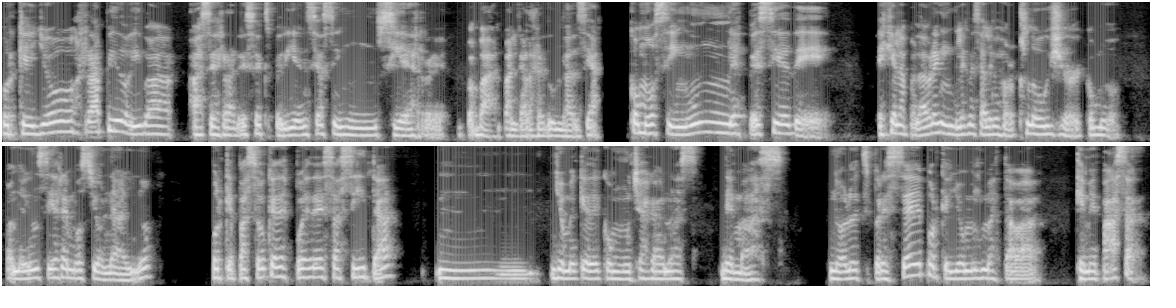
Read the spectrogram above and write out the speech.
porque yo rápido iba a cerrar esa experiencia sin un cierre, valga la redundancia, como sin una especie de, es que la palabra en inglés me sale mejor, closure, como cuando hay un cierre emocional, ¿no? Porque pasó que después de esa cita mmm, yo me quedé con muchas ganas de más. No lo expresé porque yo misma estaba, ¿qué me pasa?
